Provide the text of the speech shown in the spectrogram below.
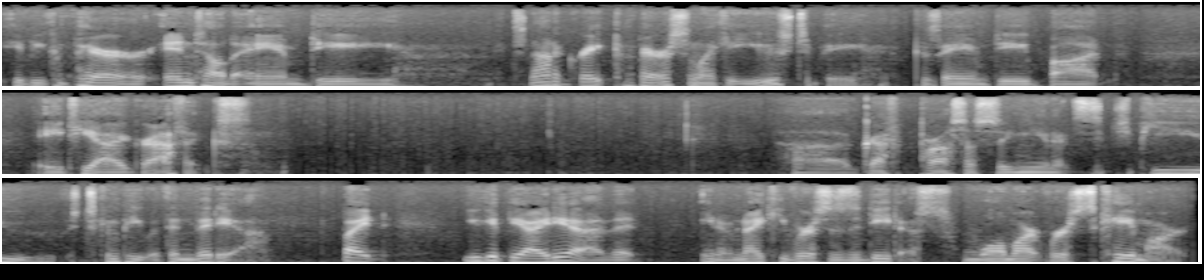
If you compare Intel to AMD, it's not a great comparison like it used to be because AMD bought ATI graphics uh, graphic processing units, GPUs, to compete with NVIDIA. But you get the idea that, you know, Nike versus Adidas, Walmart versus Kmart.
